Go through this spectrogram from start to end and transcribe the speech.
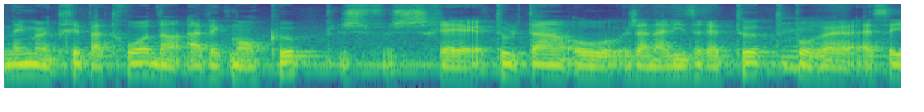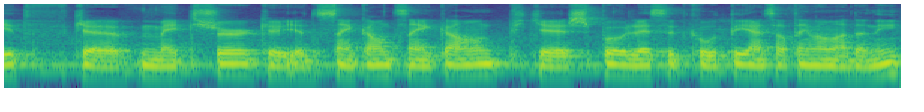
même un trip à trois dans, avec mon couple je, serais tout le temps au j'analyserais tout pour mm. euh, essayer de que make sure qu'il y a du 50-50 puis que je suis pas laissé de côté à un certain moment donné,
